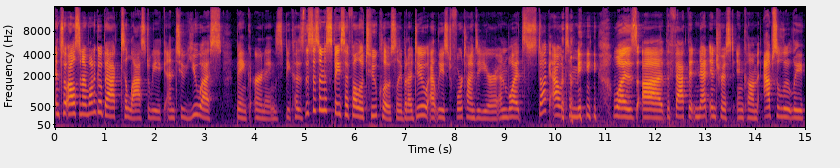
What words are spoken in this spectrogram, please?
And so, Alison, I want to go back to last week and to U.S bank earnings because this isn't a space I follow too closely, but I do at least four times a year. And what stuck out to me was uh, the fact that net interest income absolutely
